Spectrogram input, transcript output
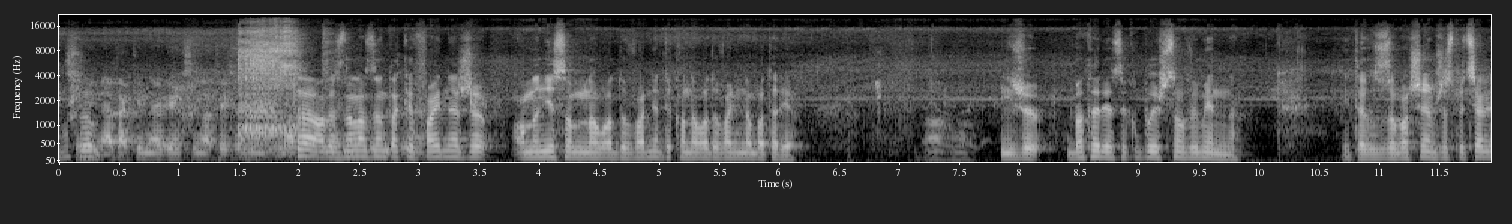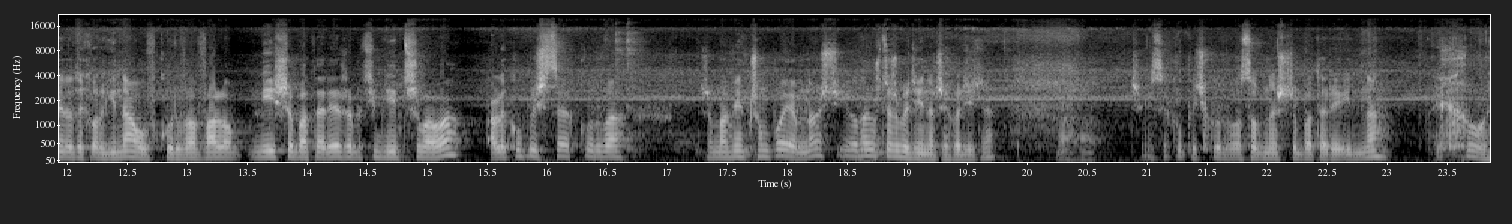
Muszę... Czyli na takim największym natężeniu. Tak, ale znalazłem takie fajne, że one nie są na ładowanie, tylko na ładowanie na baterię. Aha. I że baterie, co kupujesz, są wymienne. I tak zobaczyłem, że specjalnie do tych oryginałów, kurwa, walą mniejsze baterie, żeby ci mniej trzymała, ale kupisz sobie, kurwa, że ma większą pojemność i ona już też będzie inaczej chodzić, nie? Aha. Czyli sobie kupić, kurwa, osobne jeszcze baterie inne i chuj.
